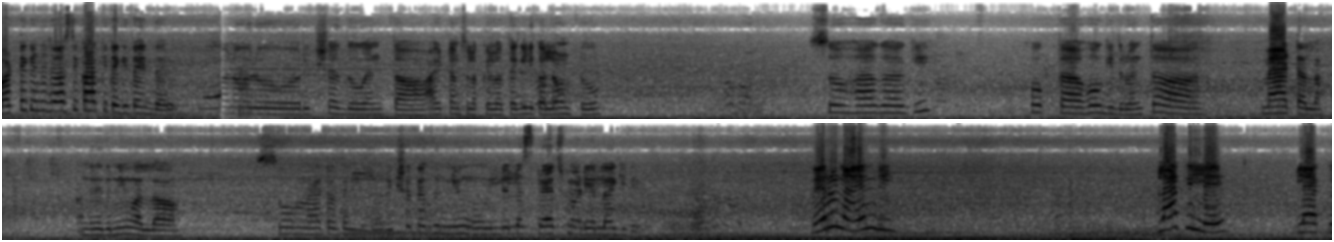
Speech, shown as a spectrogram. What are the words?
ಬಟ್ಟೆಗಿಂತ ಜಾಸ್ತಿ ಕಾಕಿ ತೆಗಿತಾ ಇದ್ದಾರೆ. ಅವರು ರಿಕ್ಷಾದು ಎಂತ ಐಟಮ್ಸ್ ಎಲ್ಲ ಕೆಲವು ತೆಗಿಲಿಕ್ಕೆಲ್ಲ ಉಂಟು. ಸೊ ಹಾಗಾಗಿ ಹೋಗ್ತಾ ಹೋಗಿದ್ರು ಅಂತ ಮ್ಯಾಟ್ ಅಲ್ಲ. ಅಂದರೆ ಇದು ನೀವು ಅಲ್ಲ. ಸೊ ಮ್ಯಾಟ್ ತೆಗೆದಿದ್ರು ರಿಕ್ಷಾ ತೆಗೆದು ನೀವು ಇಲ್ಲೆಲ್ಲ ಸ್ಕ್ರ್ಯಾಚ್ ಮಾಡಿ ಎಲ್ಲ ಆಗಿದೆ. ಮೆರೂನಾ, ಎಂದಿ? ಬ್ಲ್ಯಾಕ್ ಇಲ್ಲೇ? ಬ್ಲ್ಯಾಕ್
